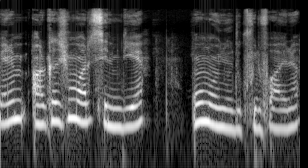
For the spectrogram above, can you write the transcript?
Benim arkadaşım var Selim diye. Onunla oynuyorduk Free Fire'ı.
